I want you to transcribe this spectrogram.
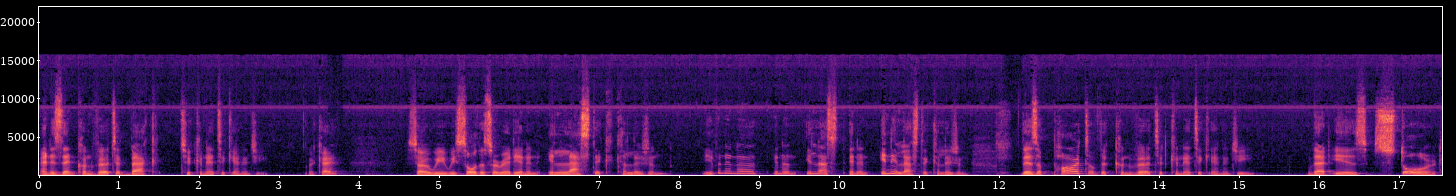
and is then converted back to kinetic energy, okay? So we, we saw this already in an elastic collision, even in a in an elast in an inelastic collision, there's a part of the converted kinetic energy that is stored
